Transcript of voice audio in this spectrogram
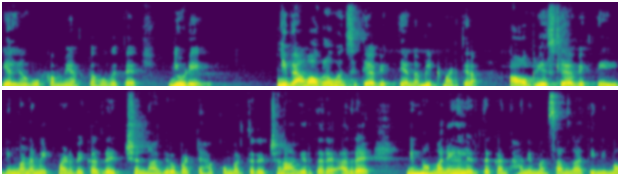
ಎಲ್ಲವೂ ಕಮ್ಮಿ ಆಗ್ತಾ ಹೋಗುತ್ತೆ. ನೋಡಿ, ನೀವು ಯಾವಾಗಲೂ ಒಂದು ಸತಿ ಆ ವ್ಯಕ್ತಿಯನ್ನು ಮೀಟ್ ಮಾಡ್ತೀರಾ. ಆಬ್ವಿಯಸ್ಲಿ ಆ ವ್ಯಕ್ತಿ ನಿಮ್ಮನ್ನು ಮೀಟ್ ಮಾಡಬೇಕಾದ್ರೆ ಚೆನ್ನಾಗಿರೋ ಬಟ್ಟೆ ಹಾಕ್ಕೊಂಬರ್ತಾರೆ ಚೆನ್ನಾಗಿರ್ತಾರೆ. ಆದರೆ ನಿಮ್ಮ ಮನೆಯಲ್ಲಿರ್ತಕ್ಕಂತಹ ನಿಮ್ಮ ಸಂಗಾತಿ, ನಿಮ್ಮ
